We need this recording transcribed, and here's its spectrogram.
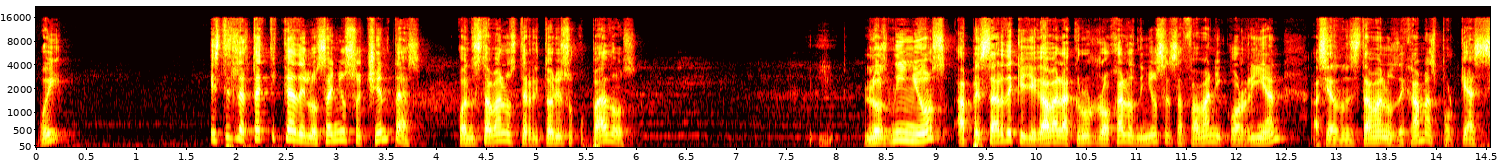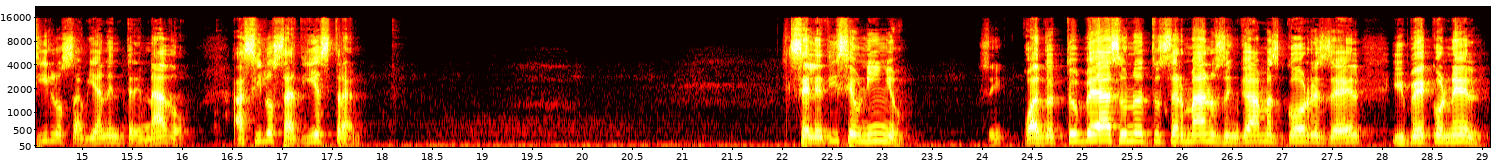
Güey, esta es la táctica de los años 80 cuando estaban los territorios ocupados. Los niños, a pesar de que llegaba la Cruz Roja, los niños se zafaban y corrían hacia donde estaban los de Hamas, porque así los habían entrenado, así los adiestran. Se le dice a un niño, ¿sí? Cuando tú veas a uno de tus hermanos en Hamas, corres de él y ve con él,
